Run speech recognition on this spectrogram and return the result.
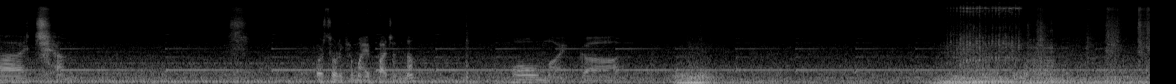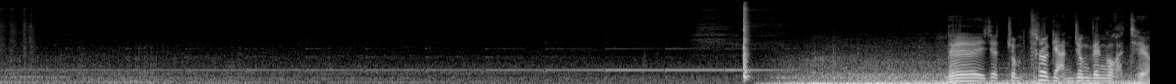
아, 참. 벌써 이렇게 많이 빠졌나? 오 마이 갓. 네, 이제 좀 트럭이 안정된 것 같아요.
